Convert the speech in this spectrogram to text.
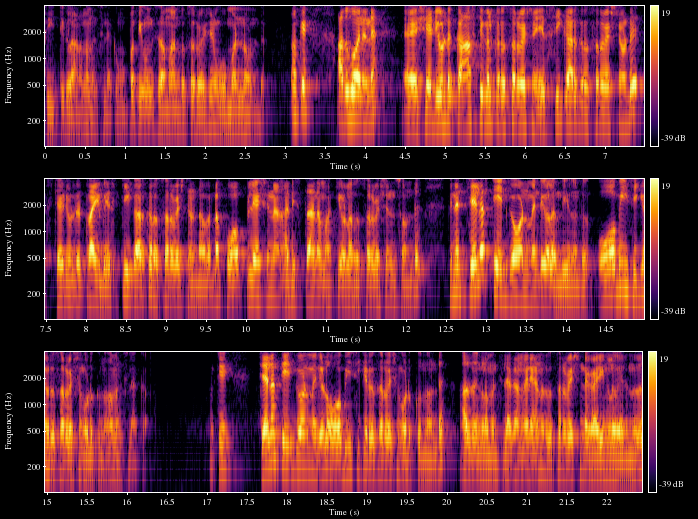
സീറ്റുകളാണെന്ന് മനസ്സിലാക്കുക. മുപ്പത്തിമൂന്ന് ശതമാനം റിസർവേഷൻ വുമണിനുണ്ട് ഓക്കെ അതുപോലെ തന്നെ ഷെഡ്യൂൾഡ് കാസ്റ്റുകൾക്ക് റിസർവേഷൻ എസ് സിക്കാർക്ക് റിസർവേഷൻ ഉണ്ട്. ഷെഡ്യൂൾഡ് ട്രൈബ് എസ് ടിക്കാർക്ക് റിസർവേഷൻ ഉണ്ട്. അവരുടെ പോപ്പുലേഷനെ അടിസ്ഥാനമാക്കിയുള്ള റിസർവേഷൻസ് ഉണ്ട്. പിന്നെ ചില സ്റ്റേറ്റ് ഗവൺമെന്റുകൾ എന്ത് ചെയ്യുന്നുണ്ട്? ഒ ബി സിക്കും റിസർവേഷൻ കൊടുക്കുന്നത് മനസ്സിലാക്കുക. ഓക്കെ ചില സ്റ്റേറ്റ് ഗവൺമെന്റുകൾ ഒ ബി സിക്ക് റിസർവേഷൻ കൊടുക്കുന്നുണ്ട്. അത് നിങ്ങൾ മനസ്സിലാക്കുക. അങ്ങനെയാണ് റിസർവേഷന്റെ കാര്യങ്ങൾ വരുന്നത്.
